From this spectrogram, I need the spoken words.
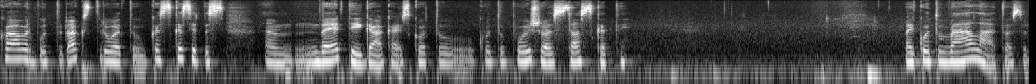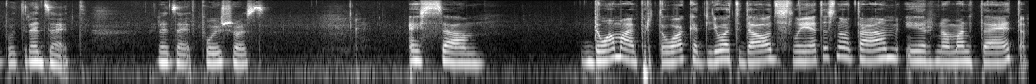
kā varbūt raksturotu, kas, kas ir tas um, vērtīgākais, ko tu, ko tu puišos saskati? Vai ko tu vēlētos varbūt redzēt, redzēt puišos? Es um, domāju par to, ka ļoti daudzas lietas no tām ir no mana tēta.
